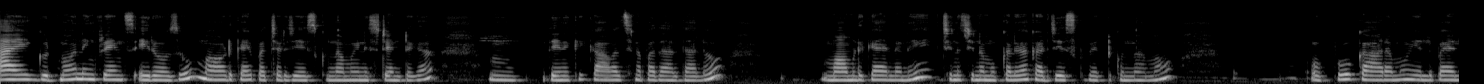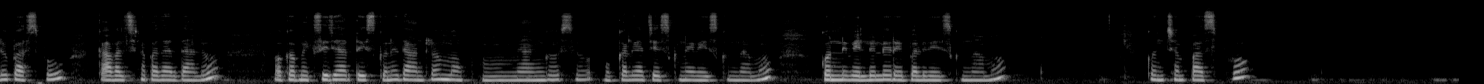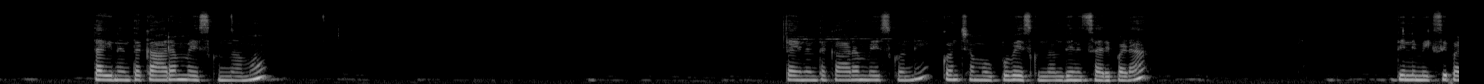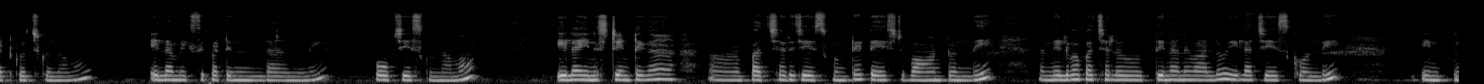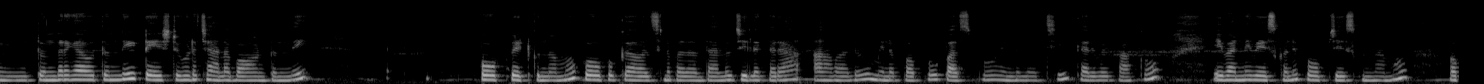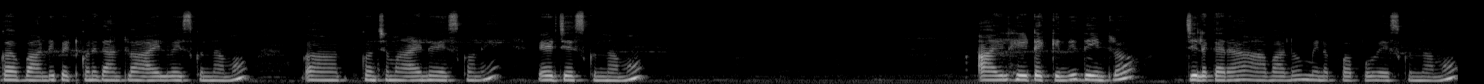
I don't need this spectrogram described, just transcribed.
Hi good morning friends. ఈరోజు మామిడికాయ పచ్చడి చేసుకుందాము ఇన్స్టెంట్గా. దీనికి కావాల్సిన పదార్థాలు మామిడికాయలని చిన్న చిన్న ముక్కలుగా కట్ చేసి పెట్టుకుందాము. ఉప్పు కారము ఎల్లిపాయలు పసుపు కావలసిన పదార్థాలు ఒక మిక్సీ జార్ తీసుకొని దాంట్లో మ్యాంగోస్ ముక్కలుగా చేసుకునే వేసుకుందాము. కొన్ని వెల్లుల్లి రెబ్బలు వేసుకుందాము. కొంచెం పసుపు తగినంత కారం వేసుకుందాము. తగినంత కారం వేసుకొని కొంచెం ఉప్పు వేసుకుందాం. దీనికి సరిపడా. దీన్ని మిక్సీ పట్టుకొచ్చుకుందాము. ఇలా మిక్సీ పట్టిన దాన్ని పోపు చేసుకుందాము. ఇలా ఇన్స్టెంట్గా పచ్చడి చేసుకుంటే టేస్ట్ బాగుంటుంది. నిల్వ పచ్చళ్ళు తినని వాళ్ళు ఇలా చేసుకోండి. తొందరగా అవుతుంది. టేస్ట్ కూడా చాలా బాగుంటుంది. పోపు పెట్టుకుందాము. పోపుకు కావాల్సిన పదార్థాలు జీలకర్ర ఆవాలు మినపప్పు పసుపు ఎండుమిర్చి కరివేపాకు ఇవన్నీ వేసుకొని పోపు చేసుకుందాము. ఒక బాండి పెట్టుకొని దాంట్లో ఆయిల్ వేసుకుందాము. కొంచెం ఆయిల్ వేసుకొని వేడి చేసుకుందాము. ఆయిల్ హీట్ ఎక్కింది. దీంట్లో జీలకర్ర ఆవాలు మినపప్పు వేసుకుందాము.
